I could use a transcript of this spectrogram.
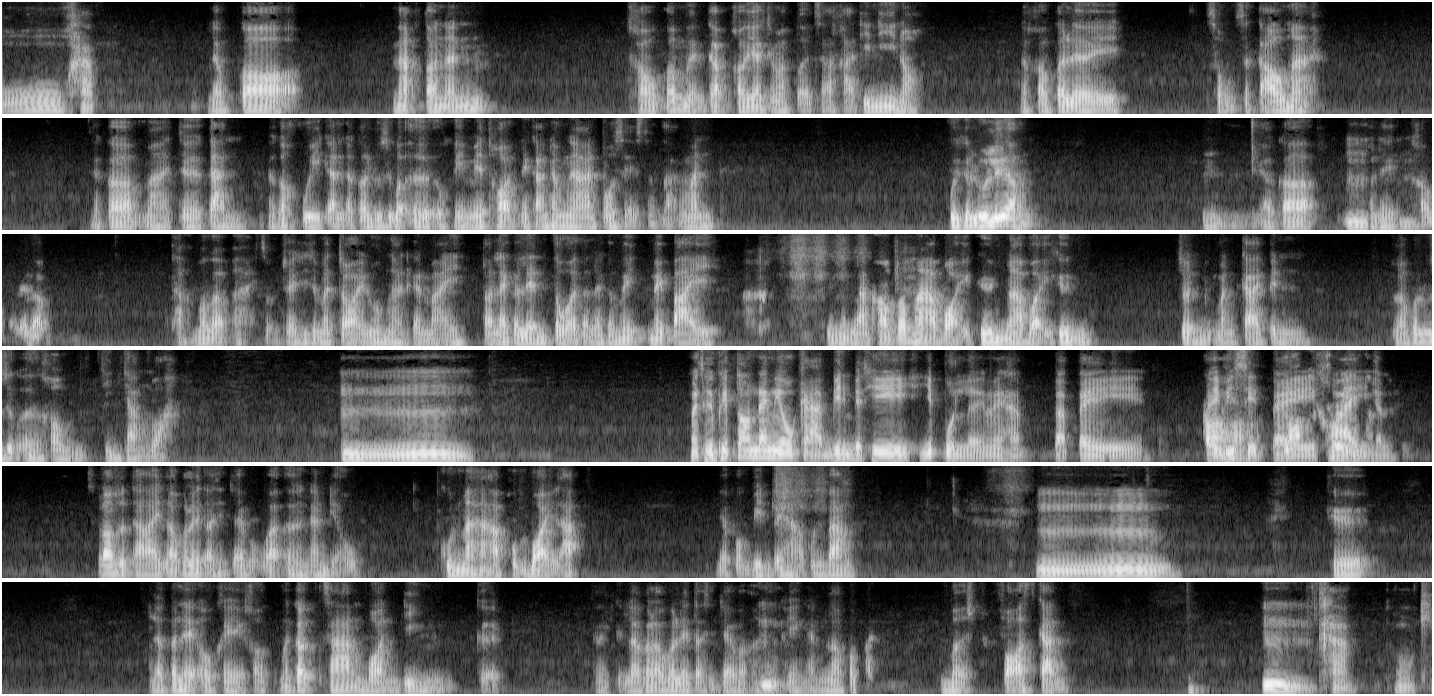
ครับ แล้วก็ณตอนนั้นเขาก็เหมือนกับเขาอยากจะมาเปิดสาขาที่นี่เนาะแล้วเขาก็เลยส่งสเกลมา แล้วก็มาเจอกัน แล้วก็คุยกัน แล้วก็รู้สึกว่าเออโอเคเมธอดในการทำงานโปรเซสต่างๆ มัน คุยกันรู้เรื่อง อืม แล้วก็อืมก็เลยเขาก็เลยแบบถามว่าแบบอะสนใจที่จะมาจอยร่วมงานกันไหม ตอนแรกก็เล่นตัว ตอนแรกก็ไม่ไม่ไป จนหลังๆเขาก็มาบ่อยขึ้นมาบ่อยขึ้น จนมันกลายเป็น เราก็รู้สึกเออเขาจริงจังว่ะ อืมหมายถึงพี่ต้องได้มีโอกาสบินไปที่ญี่ปุ่นเลยไหมครับ แบบไปไปก็วิสิตไปรอบสุดคุยท้ายกันรอบสุดท้ายเราก็เลยตัดสินใจบอกว่าเอองั้นเดี๋ยว คุณมาหาผมบ่อยละเดี๋ยวผมบินไปหาคุณบ้าง อืม คือ แล้วก็เลยโอเคเขามันก็สร้างบอนดิ้งเกิดแล้วก็เราก็เลยตัดสินใจว่าเอออืมโอเคงั้นเราก็มา merge force กัน อืมครับ โอเค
